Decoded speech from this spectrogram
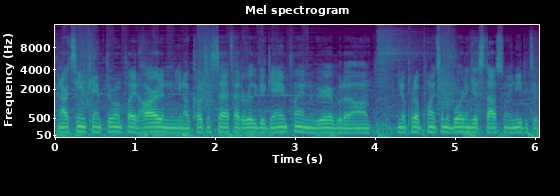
and our team came through and played hard. And, you know, coaching staff had a really good game plan. And we were able to, um, you know, put up points on the board and get stops when we needed to.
